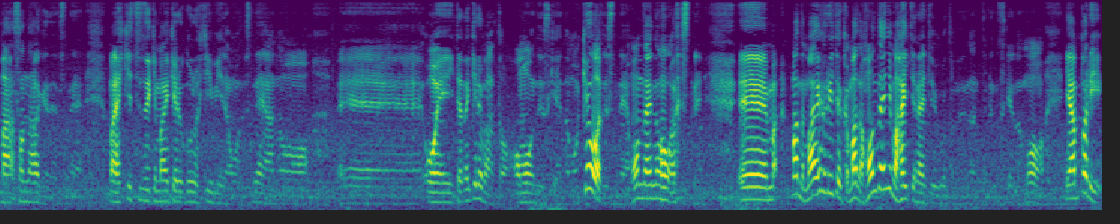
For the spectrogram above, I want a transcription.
まあ、そんなわけでですね。まあ、引き続きマイケルゴルフ TV の方ですね、あの、えー、応援いただければと思うんですけれども、今日はですね、本題の方はですね、えー、ま、まだ前振りというか、まだ本題にも入ってないということになってるんですけども、やっぱり、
